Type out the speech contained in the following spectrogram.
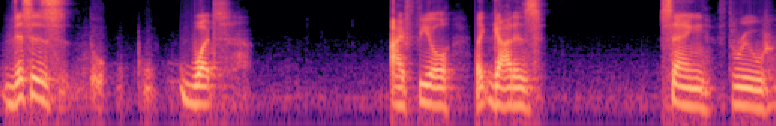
This is what I feel like God is saying through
